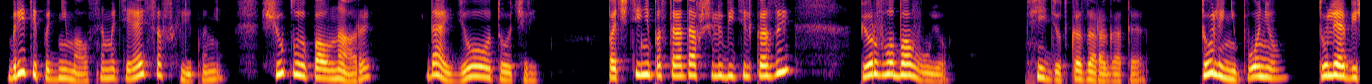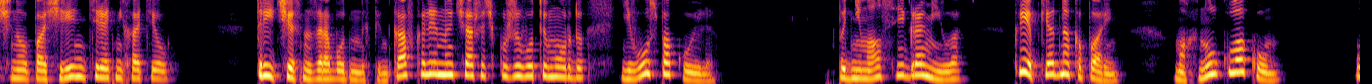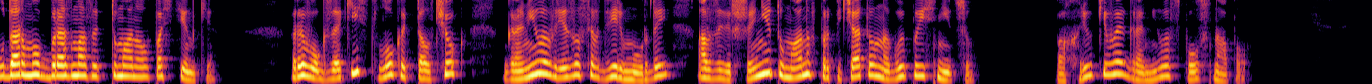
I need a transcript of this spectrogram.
Бритый поднимался, матерясь со всхлипами. Щуплый упал нары. Да, идет очередь. Почти не пострадавший любитель козы пер в лобовую. Идет коза рогатая. То ли не понял, то ли обещанного поощрения терять не хотел. Три честно заработанных пинка в коленную чашечку, живот и морду его успокоили. Поднимался и громила. Крепкий, однако, парень. Махнул кулаком. Удар мог бы размазать Туманова по стенке. Рывок за кисть, локоть, толчок. Громила врезался в дверь мордой, а в завершение Туманов пропечатал ногой поясницу. Похрюкивая, Громила сполз на пол.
